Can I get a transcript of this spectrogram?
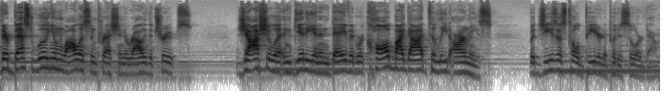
their best William Wallace impression to rally the troops. Joshua and Gideon and David were called by God to lead armies, but Jesus told Peter to put his sword down.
